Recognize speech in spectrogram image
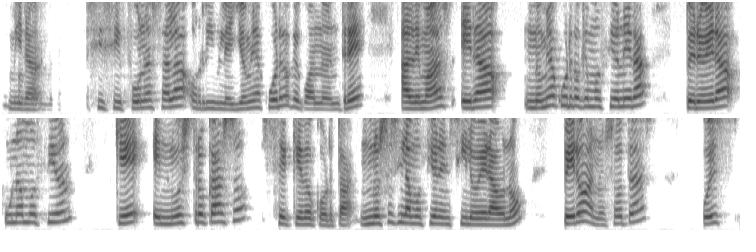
Mira, sí, sí, fue una sala horrible. Yo me acuerdo que cuando entré, además era, no me acuerdo qué emoción era, pero era una emoción que en nuestro caso se quedó corta. No sé si la emoción en sí lo era o no, pero a nosotras, pues,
